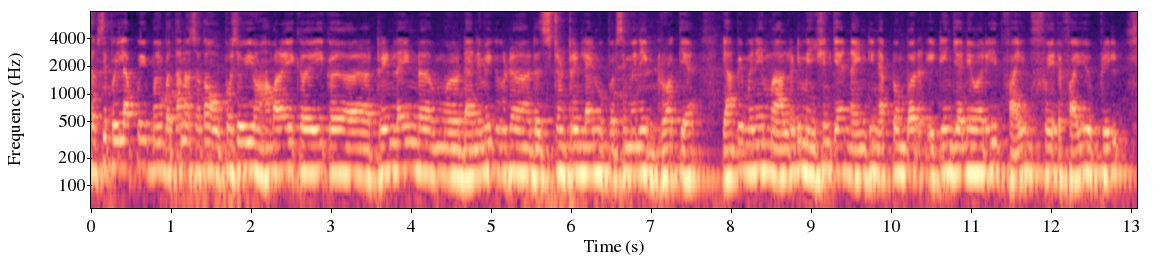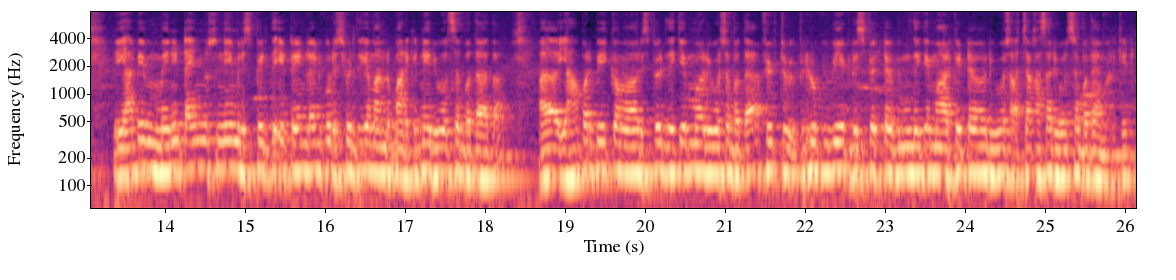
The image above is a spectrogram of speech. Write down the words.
सबसे पहले आपको एक मैं बताना चाहता हूँ, ऊपर से भी हमारा एक एक trend line dynamic resistant trend line ऊपर से मैंने एक ड्रॉ किया है। यहाँ पे मैंने ऑलरेडी मेंशन किया है nineteen October eighteen January five five April यहाँ पे मैनी टाइम उसने रिस्पेक्ट दी ट्रेन लाइन को रिस्पेक्ट दे मार्केट ने रिवर्स से बताया था। यहाँ पर भी एक रिस्पेक्ट दे के रिवर्स बताया। फिफ्थ अप्रैल को भी एक रिस्पेक्ट दे के मार्केट रिवर्स अच्छा खासा रिवर्स बताया मार्केट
